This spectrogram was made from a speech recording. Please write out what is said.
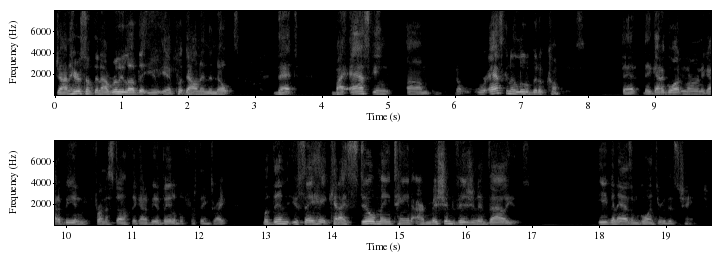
John, here's something I really love that you put down in the notes that by asking, um, you know, we're asking a little bit of companies that they got to go out and learn, they got to be in front of stuff, they got to be available for things, right? But then you say, hey, can I still maintain our mission, vision, and values even as I'm going through this change?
